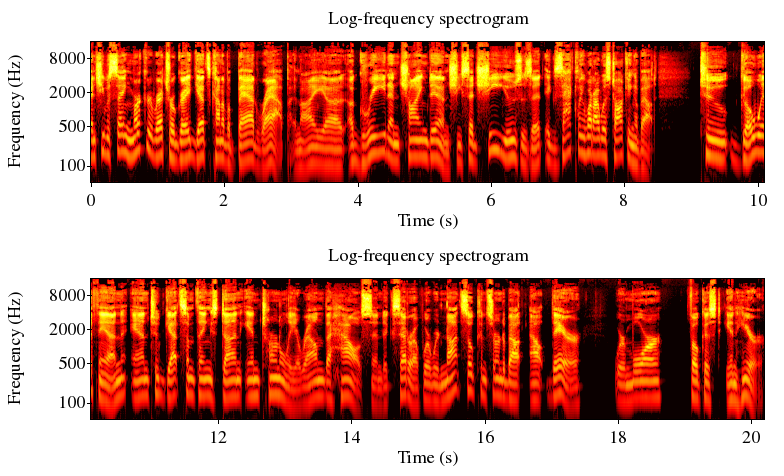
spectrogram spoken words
and she was saying Mercury retrograde gets kind of a bad rap, and I uh, agreed and chimed in. She said she uses it exactly what I was talking about to go within and to get some things done internally around the house and etc where we're not so concerned about out there. We're more focused in here.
